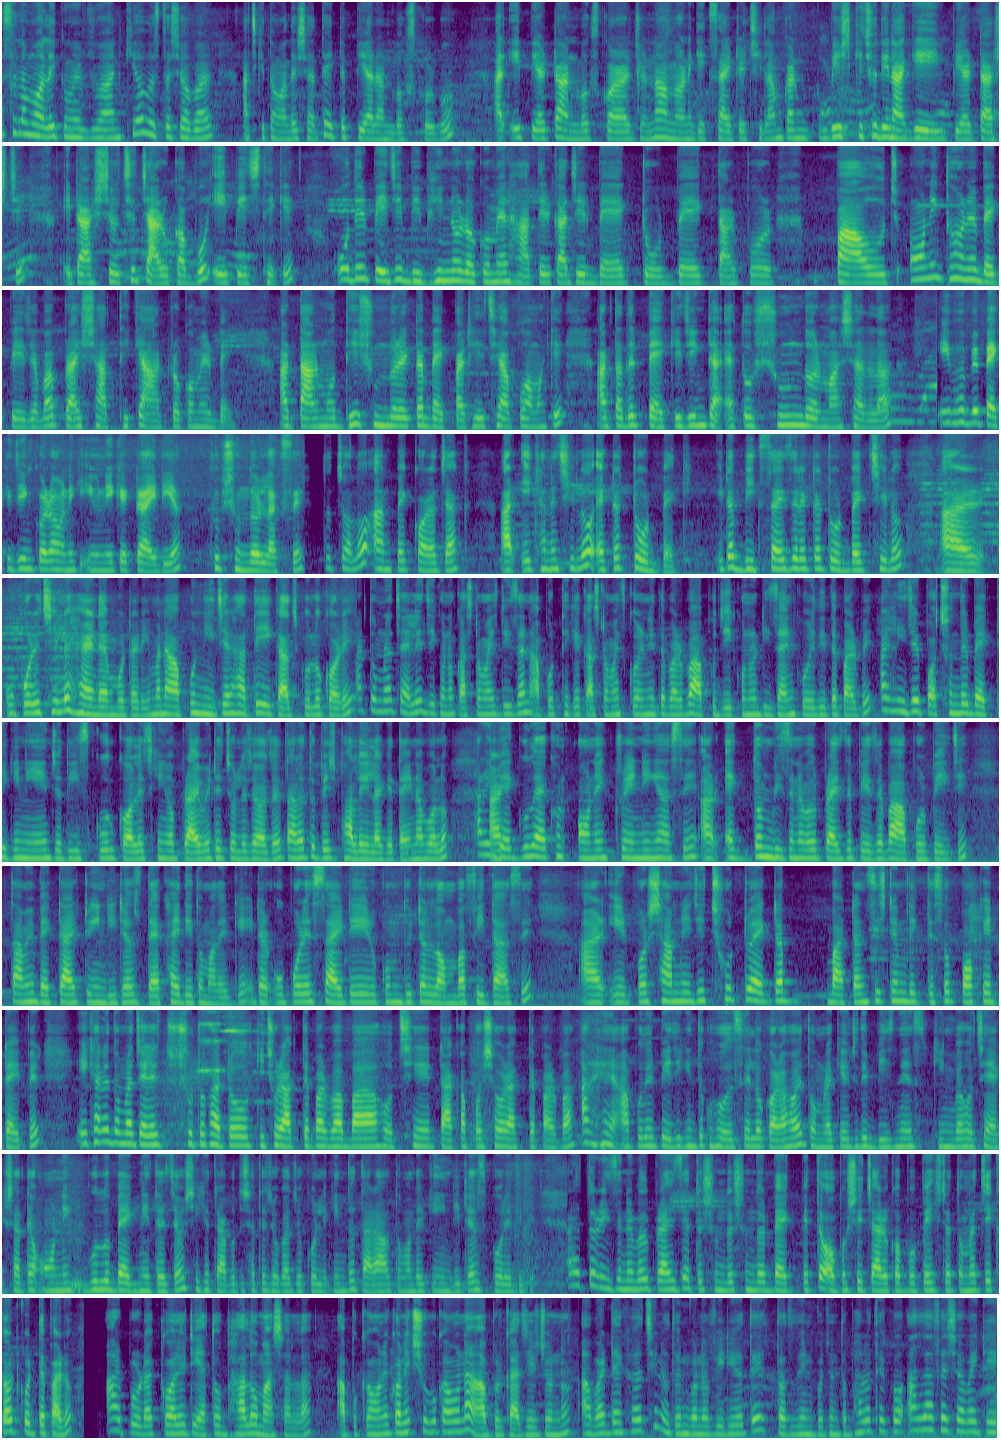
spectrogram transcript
আসসালামু আলাইকুম এভরিওয়ান, কী অবস্থা সবার? আজকে তোমাদের সাথে একটা পেয়ার আনবক্স করব। আর এই পেয়ারটা আনবক্স করার জন্য আমি অনেক এক্সাইটেড ছিলাম, কারণ বেশ কিছুদিন আগে এই পেয়ারটা আসছে। এটা আসছে হচ্ছে চারুকাব্য এই পেজ থেকে। ওদের পেজে বিভিন্ন রকমের হাতের কাজের ব্যাগ টোট ব্যাগ তারপর পাউচ অনেক ধরনের ব্যাগ পেয়ে যাবা, প্রায় সাত থেকে আট রকমের ব্যাগ আর তার মধ্যেই সুন্দর একটা ব্যাগ পাঠিয়েছে আপু আমাকে। আর তাদের প্যাকেজিংটা এত সুন্দর মাসাল্লাহ এইভাবে প্যাকেজিং করা অনেক ইউনিক একটা আইডিয়া খুব সুন্দর লাগছে। তো চলো আনপ্যাক করা যাক। আর এখানে ছিল একটা টোট ব্যাগ এটা বিগ সাইজের একটা টোট ব্যাগ ছিল আর উপরে ছিল হ্যান্ড এম্ব্রয়ডারি মানে আপু নিজের হাতে এই কাজগুলো করে। আর তোমরা চাইলে যে কোনো কাস্টমাইজ ডিজাইন আপুর থেকে কাস্টমাইজ করে নিতে পারবে আপু যে কোনো ডিজাইন করে দিতে পারবে। আর নিজের পছন্দের ব্যাগটিকে নিয়ে যদি স্কুল কলেজ কিংবা প্রাইভেটে চলে যাওয়া যায় তাহলে তো বেশ ভালোই লাগে তাই না বলো? আর এই ব্যাগগুলো এখন অনেক ট্রেন্ডিংয়ে আছে আর একদম রিজনেবল প্রাইসে পেয়ে যাবে আপুর পেজে তো আমি ব্যাগটা আরেকটু ইন ডিটেলস দেখাই দিই তোমাদেরকে। এটার উপরের সাইডে এরকম দুইটা লম্বা ফিতা আছে আর এরপর সামনে যে ছোট্ট একটা বাটন সিস্টেম দেখতেছো পকেট টাইপের এখানে তোমরা চাইলে ছোটোখাটো কিছু রাখতে পারবা বা হচ্ছে টাকা পয়সাও রাখতে পারবা। আর হ্যাঁ আপুদের পেজে কিন্তু হোলসেলও করা হয়। তোমরা কেউ যদি বিজনেস কিংবা হচ্ছে একসাথে অনেকগুলো ব্যাগ নিতে চাও, সেক্ষেত্রে আপুদের সাথে যোগাযোগ করলে কিন্তু তারা তোমাদেরকে ইন ডিটেলস বলে দিবে। আর এত রিজনেবল প্রাইসে এত সুন্দর সুন্দর ব্যাগ পেতে অবশ্যই চারুকাব্য পেজটা তোমরা চেক আউট করতে পারো। আর প্রোডাক্ট কোয়ালিটি এত ভালো মাসাল্লাহ আপুকে অনেক অনেক শুভকামনা আপুর কাজের জন্য। আবার দেখা হচ্ছে নতুন কোনো ভিডিওতে ততদিন পর্যন্ত ভালো থেকো। আল্লাহ হাফেজ সবাইকে।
